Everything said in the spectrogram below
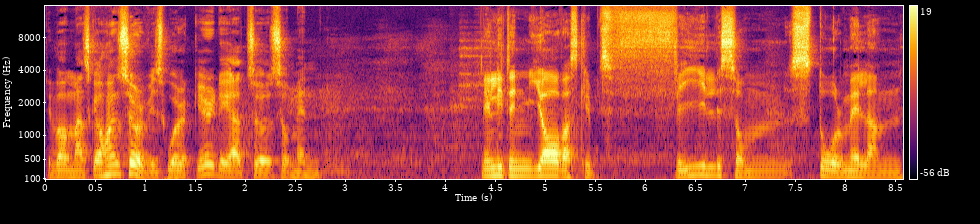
Det var man ska ha en service worker. Det är alltså som en... En liten JavaScript-fil som står mellan...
